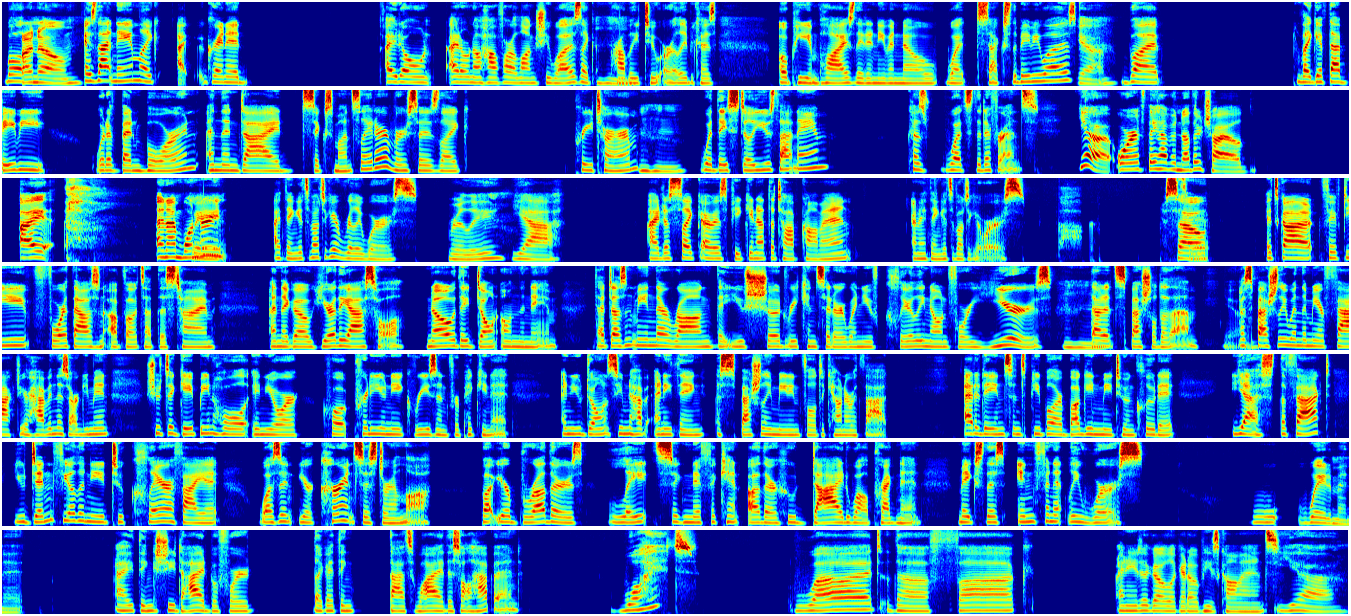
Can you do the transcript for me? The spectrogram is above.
Well, I know. is that name like, I, granted, I don't, I don't know how far along she was, like Mhm. probably too early because OP implies they didn't even know what sex the baby was. Yeah. But like if that baby would have been born and then died six months later versus like preterm, Mm-hmm. would they still use that name? Because what's the difference? Yeah. Or if they have another child. I. And I'm wondering. Wait. I think it's about to get really worse. Really? Yeah. I just like, I was peeking at the top comment and I think it's about to get worse. Fuck. So it. it's got 54,000 upvotes at this time. And they go, You're the asshole. No, they don't own the name. That doesn't mean they're wrong, that you should reconsider when you've clearly known for years Mhm. that it's special to them, yeah. especially when the mere fact you're having this argument shoots a gaping hole in your quote, pretty unique reason for picking it. And you don't seem to have anything especially meaningful to counter with that. Editing, since people are bugging me to include it, yes, the fact you didn't feel the need to clarify it wasn't your current sister in law, but your brother's late significant other who died while pregnant makes this infinitely worse. W- wait a minute. I think she died before, like, I think that's why this all happened. What? What the fuck? I need to go look at OP's comments. Yeah.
